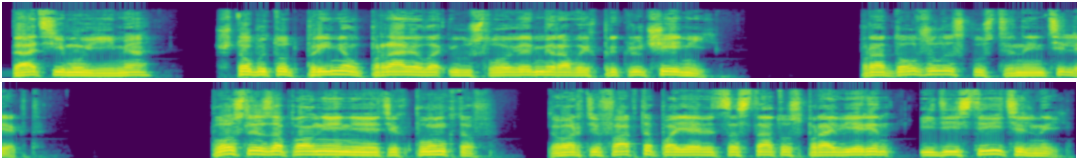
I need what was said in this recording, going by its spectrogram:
дать ему имя, чтобы тот принял правила и условия мировых приключений. Продолжил искусственный интеллект. После заполнения этих пунктов у артефакта появится статус «проверен» и «действительный»,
